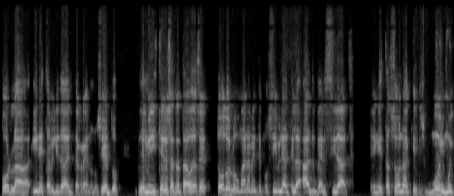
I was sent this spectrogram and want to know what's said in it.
por la inestabilidad del terreno, ¿no es cierto? El ministerio se ha tratado de hacer todo lo humanamente posible ante la adversidad en esta zona que es muy, muy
